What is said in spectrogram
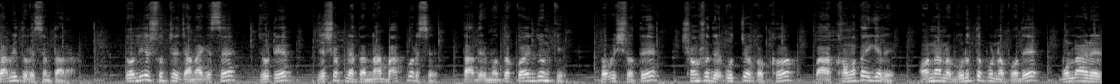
দাবি তুলেছেন তারা। দলীয় সূত্রে জানা গেছে, জোটের যেসব নেতার নাম বাদ পড়েছে, তাদের মধ্যে কয়েকজনকে ভবিষ্যতে সংসদের উচ্চ কক্ষ বা ক্ষমতায় গেলে অন্যান্য গুরুত্বপূর্ণ পদে মূল্যায়নের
